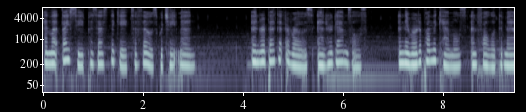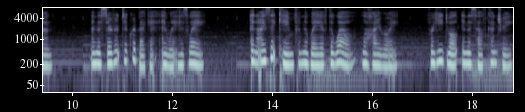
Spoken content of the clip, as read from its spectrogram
and let thy seed possess the gates of those which hate men. And Rebekah arose and her damsels, and they rode upon the camels and followed the man. And the servant took Rebekah and went his way. And Isaac came from the way of the well, Lahairoi, for he dwelt in the south country.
